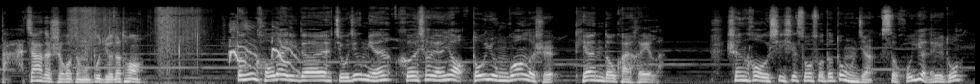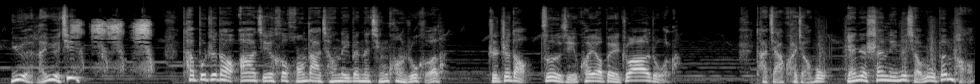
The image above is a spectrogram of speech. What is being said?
打架的时候怎么不觉得痛？等口袋里的酒精棉和消炎药都用光了时，天都快黑了。身后悉悉索索的动静似乎越来越多，越来越近。他不知道阿杰和黄大强那边的情况如何了，只知道自己快要被抓住了。他加快脚步，沿着山林的小路奔跑，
